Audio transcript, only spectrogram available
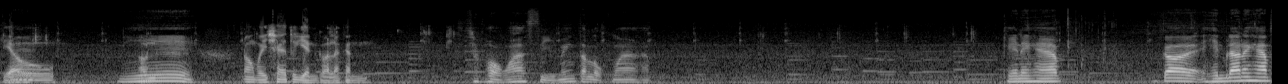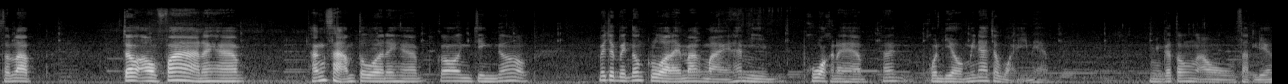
เดี๋ยว นี่เอา น้องไปแช่ตู้เย็นก่อนแล้วกัน จะบอกว่าสีแม่งตลกมากครับ โอเคนะครับ ก็เห็นไปแล้วนะครับสำหรับเจ้าอัลฟานะครับ ทั้ง 3 ตัวนะครับ ก็จริงๆก็ไม่จำเป็นต้องกลัวอะไรมากมาย ถ้ามีพวกนะครับ ถ้าคนเดียวไม่น่าจะไหวนะครับงั้นก็ต้องเอาสัตว์เลี้ยง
